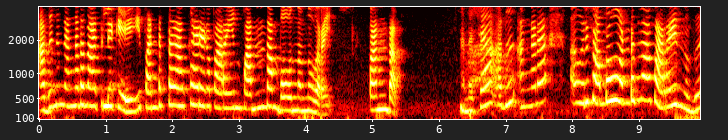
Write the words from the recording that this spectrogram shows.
അതിന് ഞങ്ങളുടെ നാട്ടിലേക്ക് ഈ പണ്ടത്തെ ആൾക്കാരൊക്കെ പറയും പന്തം പോകുന്നെന്ന് പറയും. പന്തം. എന്നുവെച്ചാൽ അത് അങ്ങനെ ഒരു സംഭവം ഉണ്ടെന്നാണ് പറയുന്നത്.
